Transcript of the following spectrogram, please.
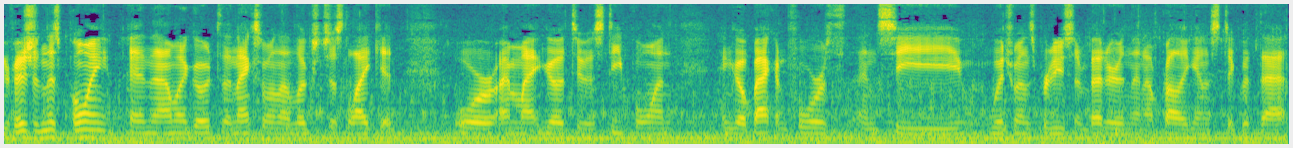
you're fishing this point and I'm gonna go to the next one that looks just like it or I might go to a steep one and go back and forth and see which one's producing better and then I'm probably gonna stick with that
